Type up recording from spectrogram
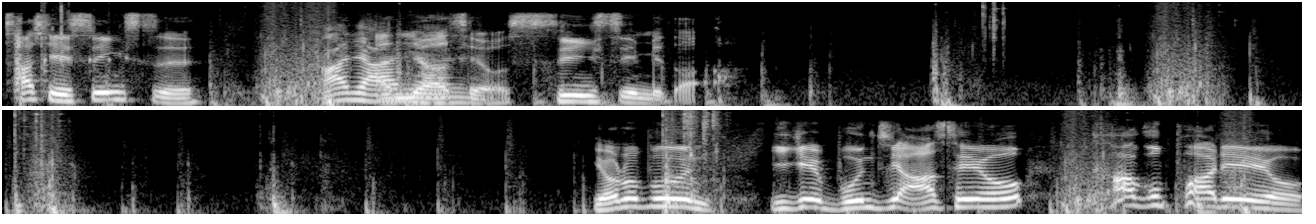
사실 스윙스 아니, 아니. 안녕하세요 스윙스입니다 여러분 이게 뭔지 아세요? 카고팔이에요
